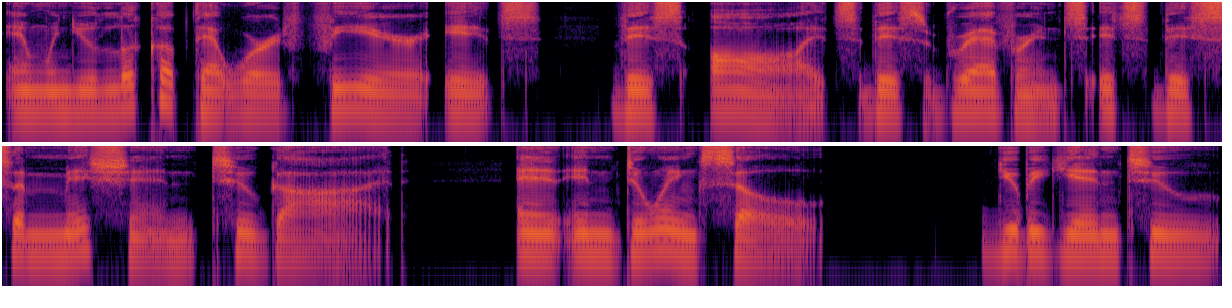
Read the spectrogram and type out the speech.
And when you look up that word fear, it's this awe, it's this reverence, it's this submission to God. And in doing so, you begin to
